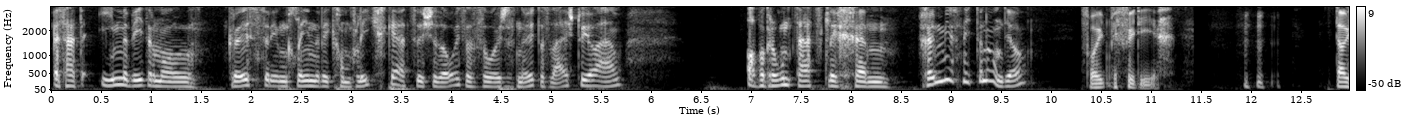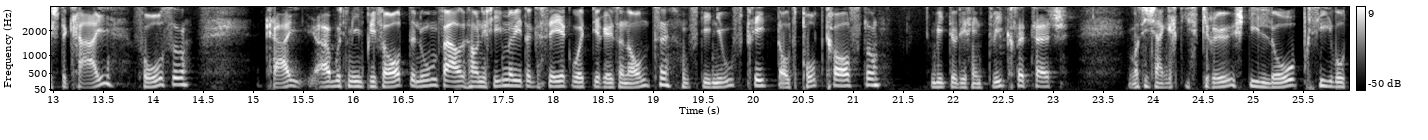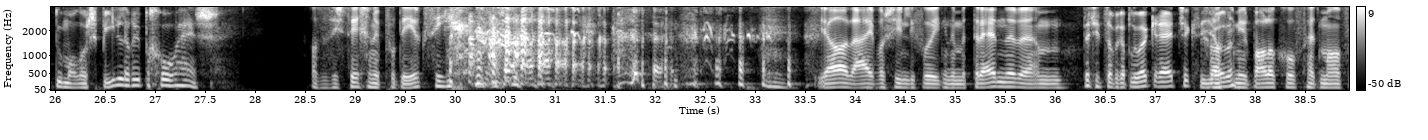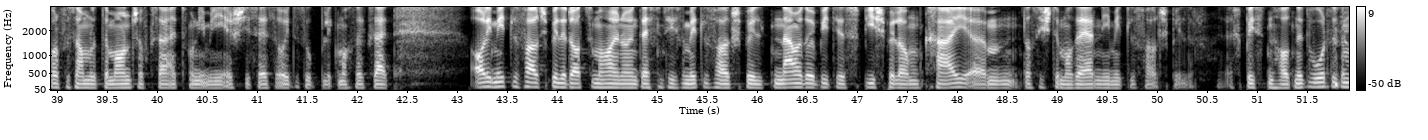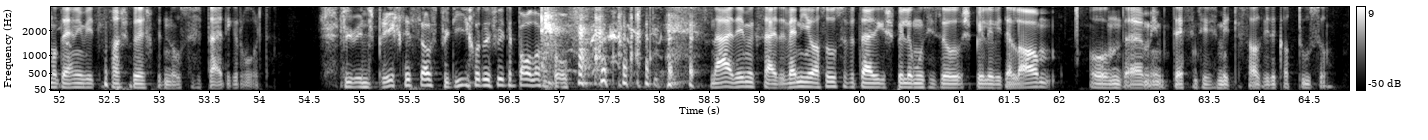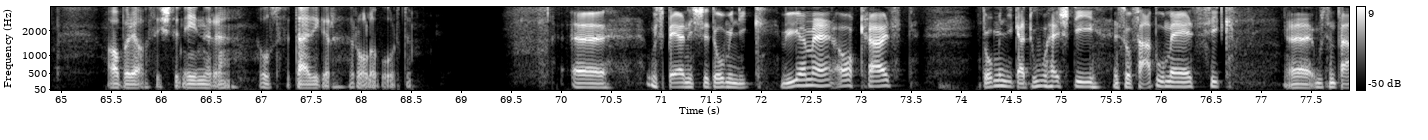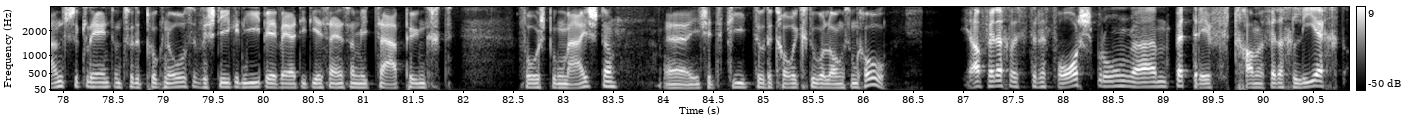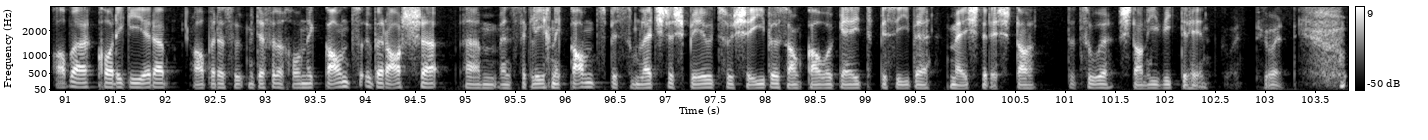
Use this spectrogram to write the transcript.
es hat immer wieder mal größere und kleinere Konflikte gegeben zwischen uns. Also so ist es nicht, das weißt du ja auch. Aber grundsätzlich ähm, können wir es miteinander, ja. Freut mich für dich. da ist der Kai Foser. Kai, auch aus meinem privaten Umfeld habe ich immer wieder sehr gute Resonanzen auf deine Auftritte als Podcaster, wie du dich entwickelt hast. Was ist eigentlich dein grösste Lob, das du mal als Spieler bekommen hast? Also es war sicher nicht von dir. ja, nein, wahrscheinlich von irgendeinem Trainer. Ähm, das war jetzt aber eine Blutgrätsche, Krasimir Balakow hat mal vor versammelter Mannschaft gesagt, als ich meine erste Saison in der Super League gemacht habe, gesagt, alle Mittelfeldspieler dazu haben noch in defensiven Mittelfeld gespielt. Nehmen wir bitte das Beispiel am Kai. Ähm, das ist der moderne Mittelfeldspieler. Ich bin dann halt nicht geworden, der moderne Mittelfeldspieler, ich bin ein Außenverteidiger geworden. Für wen spricht jetzt das? Für dich oder für den Balakow? Nein, hat immer gesagt, wenn ich als Außenverteidiger spiele, muss ich so spielen wie der Lahm und ähm, im defensiven Mittelfeld wie der Gattuso. Aber ja, es ist dann eher eine Außenverteidigerrolle geworden. Äh, aus Bern ist Dominik Wüme angereist. Dominik, auch du hast dich so fabumässig äh, aus dem Fenster gelehnt und zu der Prognose für steigende IB werde diese Saison mit 10 Punkten Vorsprung Meister. Äh, ist jetzt die Zeit zu der Korrektur langsam gekommen? Ja, vielleicht was den Vorsprung ähm, betrifft, kann man vielleicht leicht korrigieren, aber es würde mich dann vielleicht auch nicht ganz überraschen, ähm, wenn es dann gleich nicht ganz bis zum letzten Spiel zwischen IBE und St. Gallen geht, bis IBE Meister ist. Da, dazu stehe ich weiterhin. Gut, gut.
